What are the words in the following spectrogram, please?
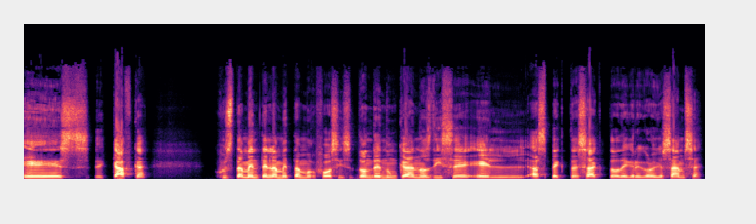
es eh, Kafka, justamente en la Metamorfosis, donde nunca nos dice el aspecto exacto de Gregorio Samsa.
